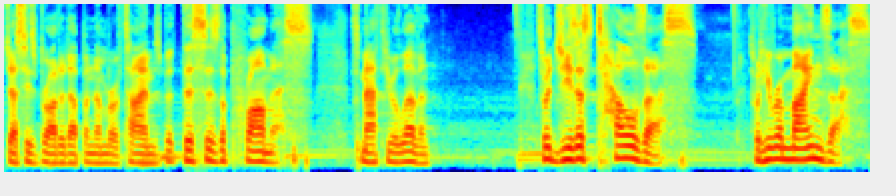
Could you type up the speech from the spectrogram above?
Jesse's brought it up a number of times, but this is the promise. It's Matthew 11. It's what Jesus tells us, it's what he reminds us.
